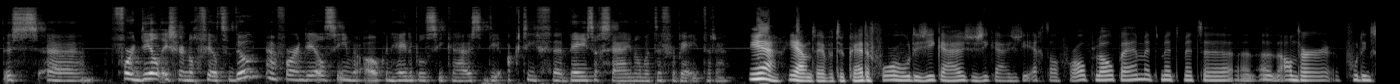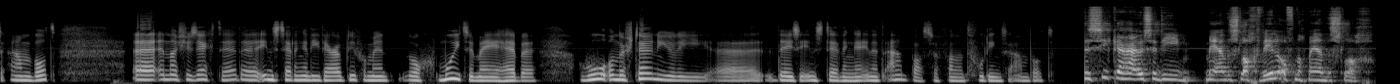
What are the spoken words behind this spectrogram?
Dus uh, voor een deel is er nog veel te doen. En voor een deel zien we ook een heleboel ziekenhuizen die actief uh, bezig zijn om het te verbeteren. Ja, ja want we hebben natuurlijk hè, de voorhoede ziekenhuizen, ziekenhuizen die echt al voorop lopen hè, met, met, met uh, een, ander voedingsaanbod. En als je zegt, hè, de instellingen die daar op dit moment nog moeite mee hebben, hoe ondersteunen jullie deze instellingen in het aanpassen van het voedingsaanbod? De ziekenhuizen die mee aan de slag willen of nog mee aan de slag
